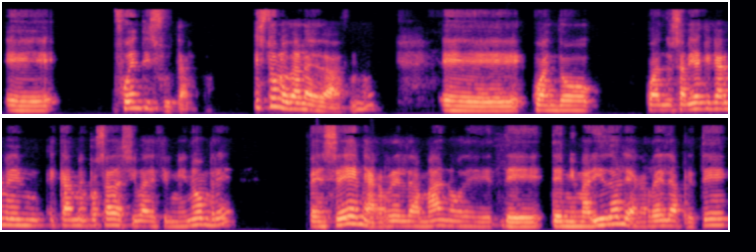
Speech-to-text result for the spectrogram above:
eh, fue en disfrutarlo. Esto lo da la edad, ¿no? Eh, cuando cuando sabía que Carmen, Carmen Posadas iba a decir mi nombre, pensé, me agarré la mano de, de, mi marido, le agarré, le apreté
